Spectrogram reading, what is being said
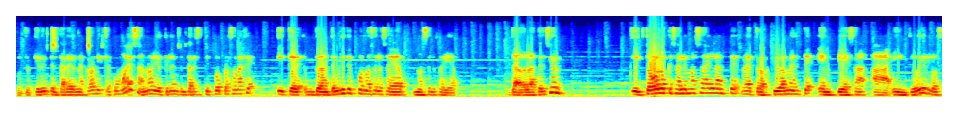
pues yo quiero intentar una crónica como esa, ¿no? Yo quiero intentar ese tipo de personaje y que durante mucho tiempo no se les haya, no se les había dado la atención. Y todo lo que sale más adelante retroactivamente empieza a incluirlos,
